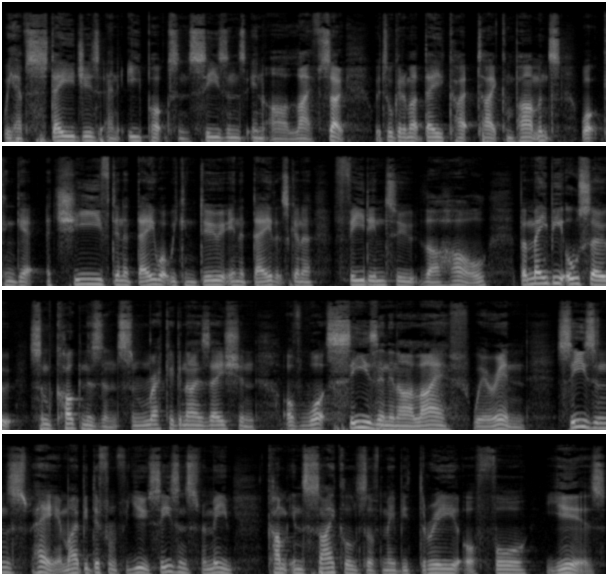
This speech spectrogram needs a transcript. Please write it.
We have stages and epochs and seasons in our life. So, we're talking about day tight compartments, what can get achieved in a day, what we can do in a day that's going to feed into the whole, but maybe also some cognizance, some recognition of what season in our life we're in. Seasons, hey, it might be different for you. Seasons for me come in cycles of maybe three or four years.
